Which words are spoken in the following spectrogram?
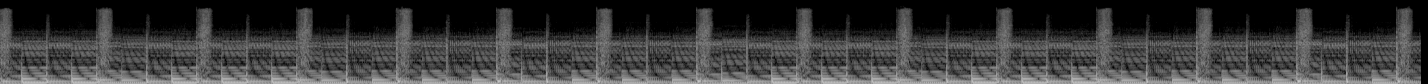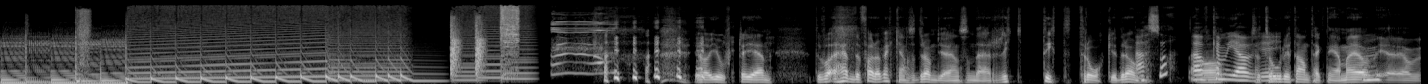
you Jag har gjort det igen. Det var, hände förra veckan så drömde jag en sån där riktigt tråkig dröm. Alltså? Ja, kan vi, jag, jag tog lite anteckningar men jag, Mm. jag,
